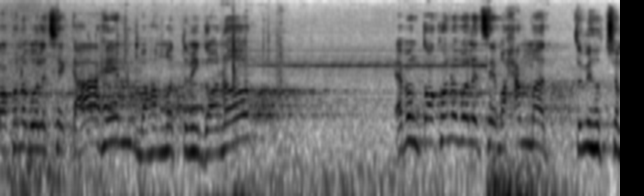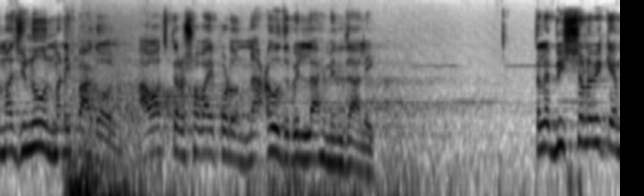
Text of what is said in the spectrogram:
কখনো বলেছে কাহেন, মোহাম্মদ তুমি গণক, এবং কখনো বলেছে মোহাম্মদ তুমি হচ্ছে মাজনুন মানে পাগল। আওয়াজ করে সবাই পড়ুন না আউদ্দিল্লাহ মিন জালিক তাহলে বিশ্বনবীকে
